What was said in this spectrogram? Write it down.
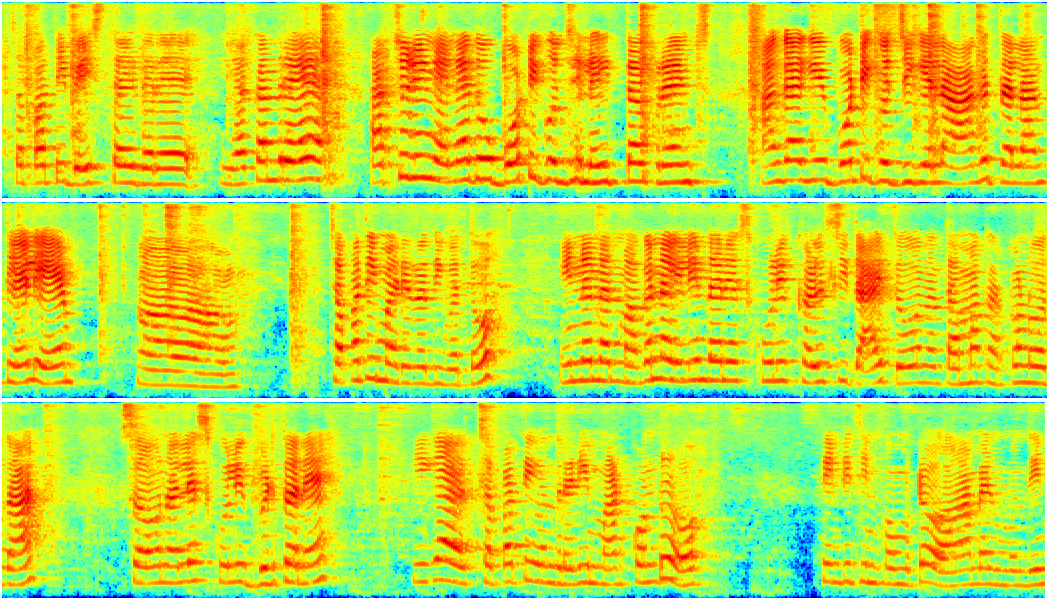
ಚಪಾತಿ ಬೇಯಿಸ್ತಾ ಇದ್ದಾರೆ ಯಾಕಂದರೆ ಆ್ಯಕ್ಚುಲಿ ನೆನೆದು ಬೋಟಿ ಗೊಜ್ಜೆಲ್ಲ ಇತ್ತ ಫ್ರೆಂಡ್ಸ್ ಹಂಗಾಗಿ ಬೋಟಿ ಗೊಜ್ಜಿಗೆಲ್ಲ ಆಗುತ್ತಲ್ಲ ಅಂತೇಳಿ ಆ, ಚಪಾತಿ ಮಾಡಿರೋದು ಇವತ್ತು. ಇನ್ನು ನನ್ನ ಮಗನ ಇಲ್ಲಿಂದಾನೇ ಸ್ಕೂಲಿಗೆ ಕಳಿಸಿದ್ದಾಯಿತು. ನನ್ನ ತಮ್ಮ ಕರ್ಕೊಂಡು ಹೋದ. ಸೊ ಅವನಲ್ಲೇ ಸ್ಕೂಲಿಗೆ ಬಿಡ್ತಾನೆ. ಈಗ ಚಪಾತಿ ಒಂದು ರೆಡಿ ಮಾಡಿಕೊಂಡು ತಿಂಡಿ ತಿನ್ಕೊಂಬಿಟ್ಟು ಆಮೇಲೆ ಮುಂದಿನ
